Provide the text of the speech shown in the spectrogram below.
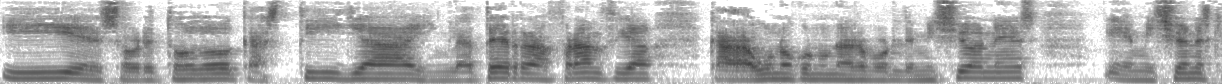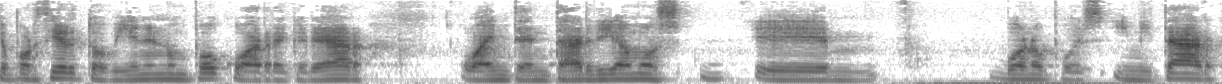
y eh, sobre todo Castilla, Inglaterra, Francia, cada uno con un árbol de misiones, eh, misiones que por cierto vienen un poco a recrear o a intentar digamos bueno pues imitar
